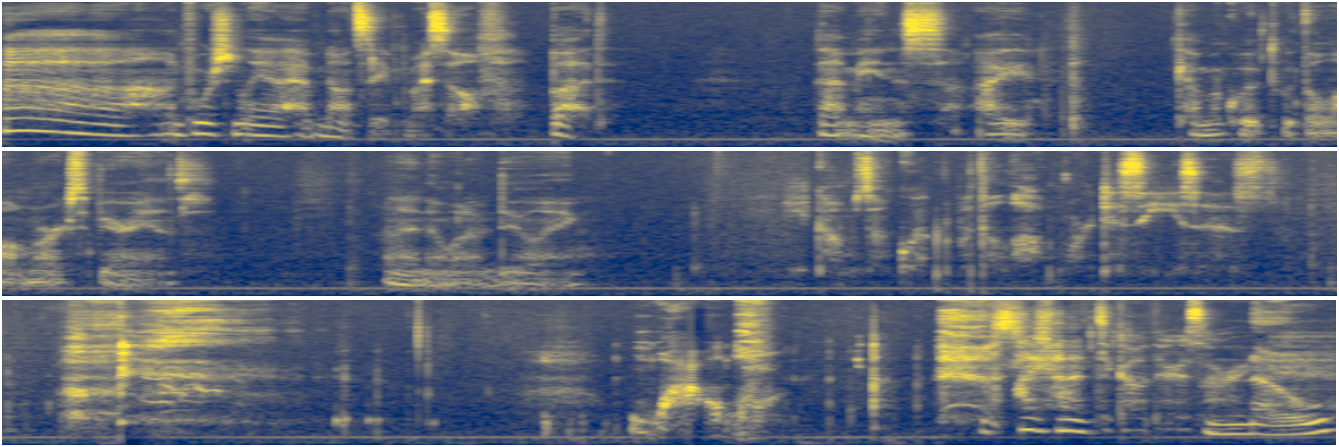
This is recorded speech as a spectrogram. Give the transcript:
Ah, unfortunately, I have not saved myself, but that means I come equipped with a lot more experience, and I know what I'm doing. He comes equipped with a lot more diseases. Wow. I had me. to go there, sorry. No,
